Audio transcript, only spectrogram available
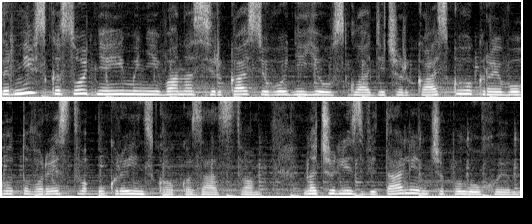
Тернівська сотня імені Івана Сірка сьогодні є у складі Черкаського краєвого товариства українського козацтва на чолі з Віталієм Чепелухою.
